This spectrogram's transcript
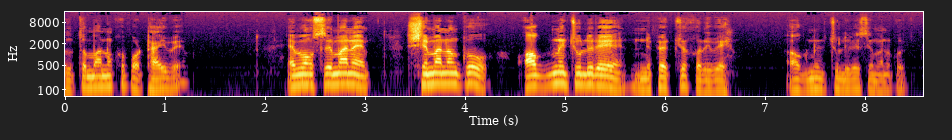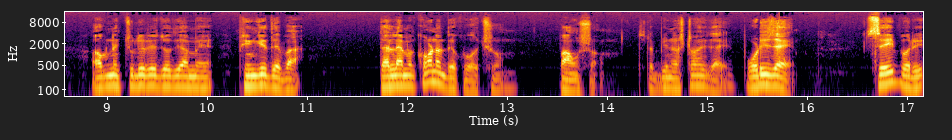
ଦୂତମାନଙ୍କୁ ପଠାଇବେ ଏବଂ ସେମାନେ ସେମାନଙ୍କୁ ଅଗ୍ନି ଚୁଲିରେ ନିପେକ୍ଷ କରିବେ। ଅଗ୍ନି ଚୁଲିରେ ସେମାନଙ୍କୁ ଅଗ୍ନି ଚୁଲିରେ ଯଦି ଆମେ ଫିଙ୍ଗି ଦେବା ତାହେଲେ ଆମେ କ'ଣ ଦେଖୁଅଛୁ? ପାଉଁଶ। ସେଟା ବିନଷ୍ଟ ହୋଇଯାଏ ପୋଡ଼ିଯାଏ। ସେହିପରି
